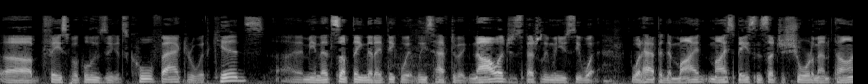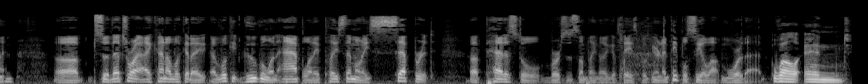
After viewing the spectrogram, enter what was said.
uh, Facebook losing its cool factor with kids. I mean, that's something that I think we at least have to acknowledge, especially when you see what, what happened to my, MySpace in such a short amount of time. Uh, so that's why I kind of look at I, I look at Google and Apple and I place them on a separate uh, pedestal versus something like a Facebook here, and I think we'll see a lot more of that. Well, and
